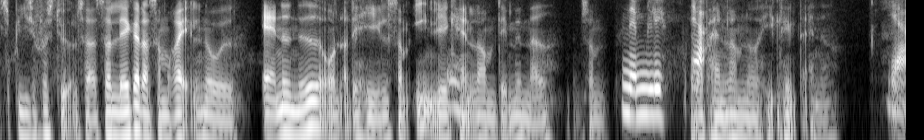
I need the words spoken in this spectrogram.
spiseforstyrrelser, så ligger der som regel noget andet nede under det hele, som egentlig ikke handler om det med mad, men som Nemlig, ja. ja. handler om noget helt, helt andet. ja.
